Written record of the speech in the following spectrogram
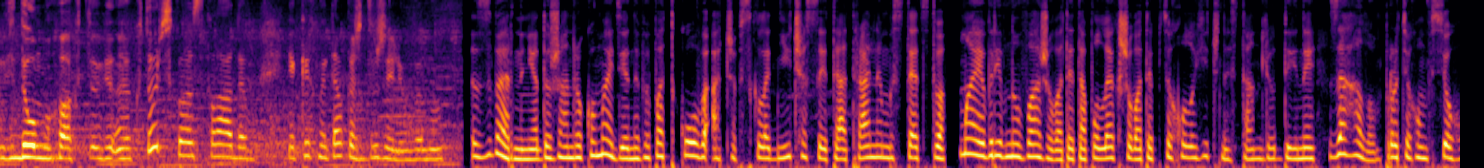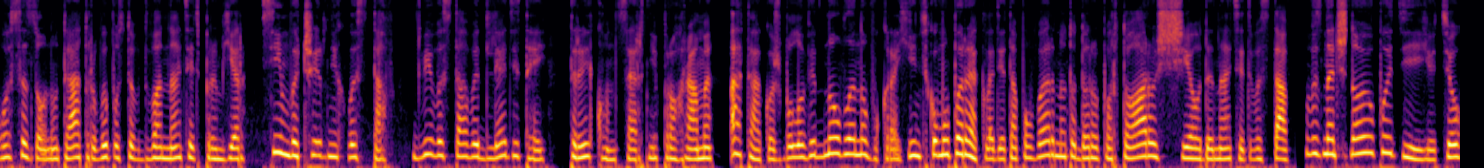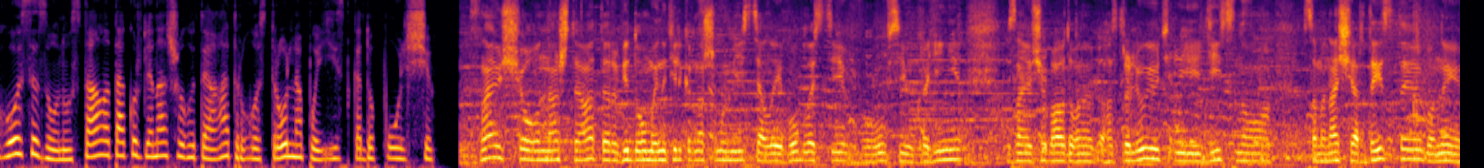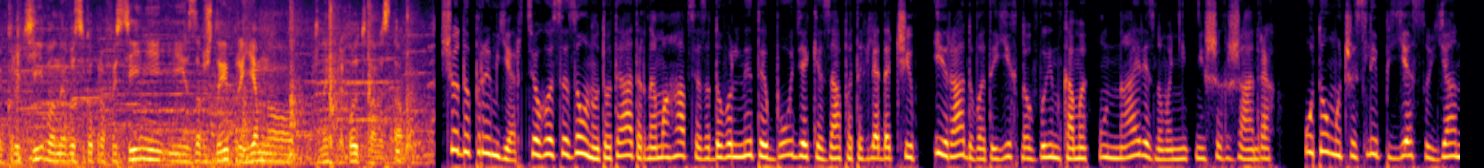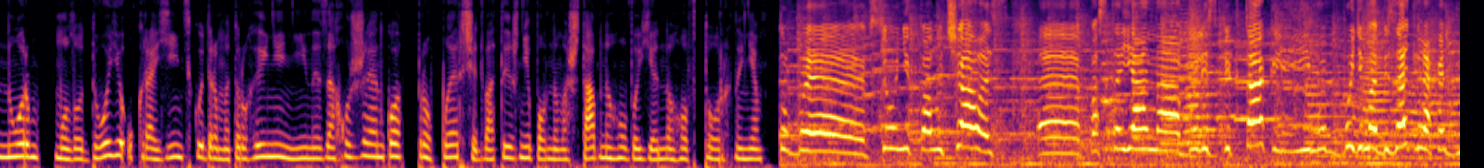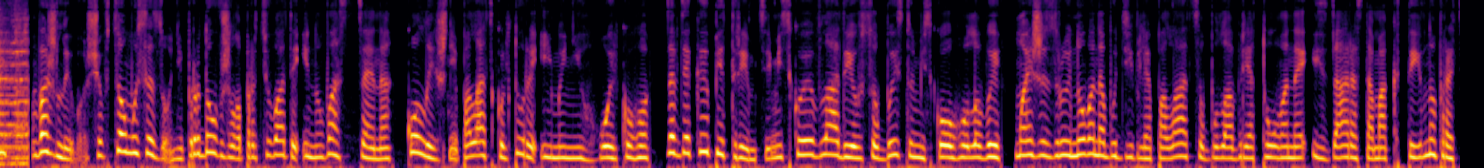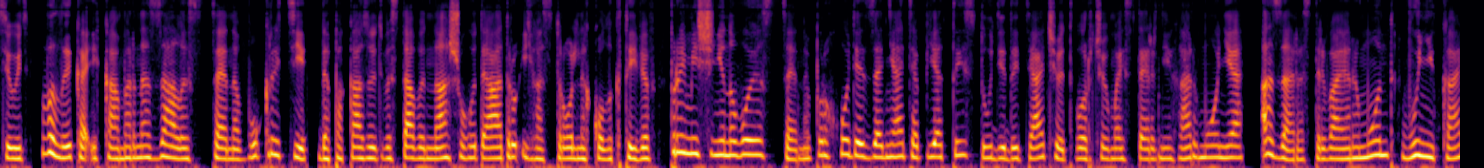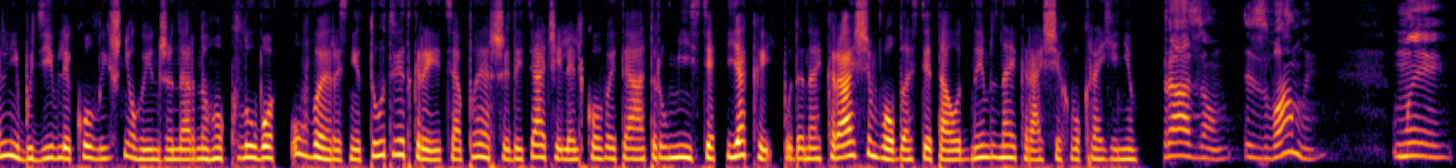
відомого акто- акторського складу, яких ми також дуже любимо. Звернення до жанру комедії не випадкове, адже в складні часи театральне мистецтво має врівноважувати та полегшувати психологічний стан людини. Загалом протягом всього сезону театр випустив 12 прем'єр, 7 вечірніх вистав, дві вистави для дітей, три концертні програми. А також було відновлено в українському перекладі та повернуто до репертуару ще 11 вистав. Визначною подією цього сезону стала також для нашого театру гастрольна поїздка до Польщі. Знаю, що наш театр відомий не тільки в нашому місті, але й в області, в у всій Україні. Знаю, що багато вони гастролюють, і дійсно саме наші артисти вони круті, вони високопрофесійні і завжди приємно до них приходити на вистави. Щодо прем'єр цього сезону, то театр намагався задовольнити будь-які запити глядачів і радувати їх новинками у найрізноманітніших жанрах, у тому числі п'єсу Я норм молодої української драматургині Ніни Захоженко про перші два тижні повномасштабного воєнного вторгнення. чтобы все у них получалось, э, постоянно были спектакли, и мы будем обязательно ходить. Важливо, що в цьому сезоні продовжила працювати і нова сцена, колишній палац культури імені Горького. Завдяки підтримці міської влади і особисто міського голови, майже зруйнована будівля палацу була врятована, і зараз там активно працюють велика і камерна зали, сцена в укритті, де показують вистави нашого театру і гастрольних колективів. В приміщенні нової сцени проходять заняття п'яти студій дитячої творчої майстерні Гармонія. А зараз триває ремонт в унікальній будівлі колишнього інженерного клубу. У вересні тут відкриється перший дитячий ляльковий театр у місті, який буде найкращим в області та одним з найкращих в Україні. Разом з вами ми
